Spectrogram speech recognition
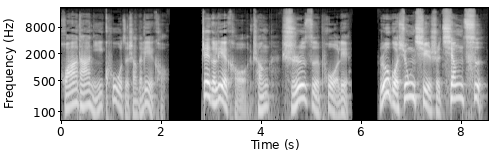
华达尼裤子上的裂口，这个裂口呈。十字破裂，如果凶器是枪刺，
